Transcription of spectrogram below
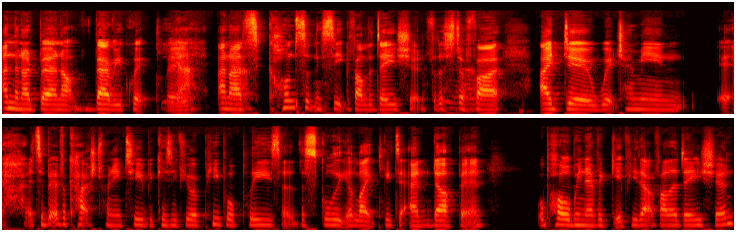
and then I'd burn out very quickly Yeah, and yeah. I'd constantly seek validation for the stuff I I do which I mean it's a bit of a catch 22 because if you're a people pleaser the school that you're likely to end up in will probably never give you that validation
